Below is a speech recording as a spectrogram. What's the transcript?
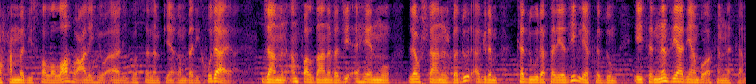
محەممەدی صلی الله علیه و آله وسلم پێغەمبەری خودایە جا من ئەم فەرزانە بەجێ ئەهێنم و لەو شتانەش بەدوور ئەگرم کە دوورە پەرێزیت لێ کردووم ئیتر نە زیادیان بۆ ئەکەم نە کەم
